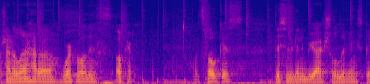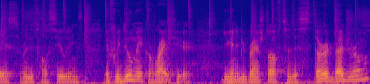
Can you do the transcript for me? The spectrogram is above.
trying to learn how to work all this. Okay, let's focus. This is gonna be your actual living space, really tall ceilings. If we do make a right here, you're gonna be branched off to this third bedroom.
